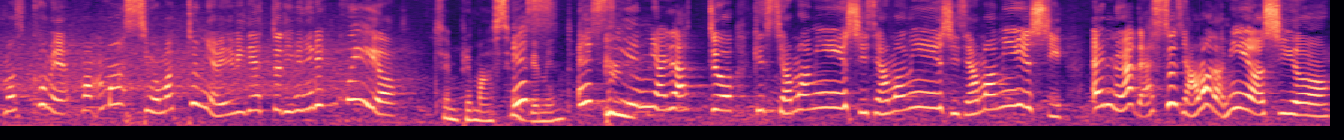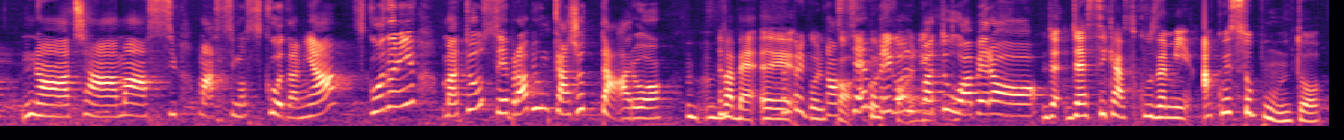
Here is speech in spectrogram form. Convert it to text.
Ma come? Ma Massimo, ma tu mi avevi detto di venire qui? Sempre Massimo, ovviamente. Eh sì, mi hai detto che siamo amici, siamo amici, siamo amici. E noi adesso siamo ad amici. No, ciao, Massimo. Massimo, scusami, eh? Scusami, ma tu sei proprio un caciottaro. Vabbè, eh, Sempre col No, co- sempre col colpa fonico. tua, però. Ge- Jessica, scusami, a questo punto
